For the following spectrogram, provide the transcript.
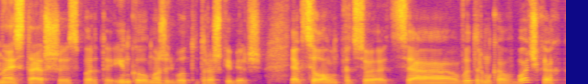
найстарші спирти. Інколи можуть бути трошки більше. Як в цілому працює ця витримка в бочках?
